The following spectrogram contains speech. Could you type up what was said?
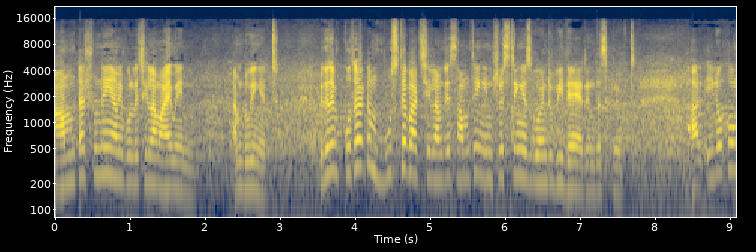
নামটা শুনেই আমি বলেছিলাম I am in I am doing it because আমি কোথাও একটা বুঝতে পারছিলাম যে something interesting is going to be there in the script আর এইরকম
